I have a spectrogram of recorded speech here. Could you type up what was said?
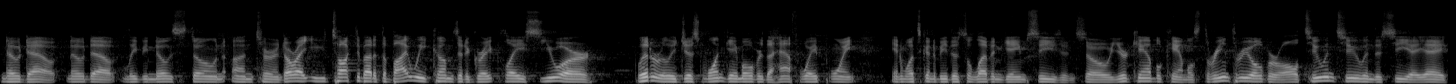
No doubt, no doubt, leaving no stone unturned. All right, you talked about it. The bye week comes at a great place. You are literally just one game over the halfway point in what's going to be this 11 game season. So your Campbell Camels, three and three overall, two and two in the CAA.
